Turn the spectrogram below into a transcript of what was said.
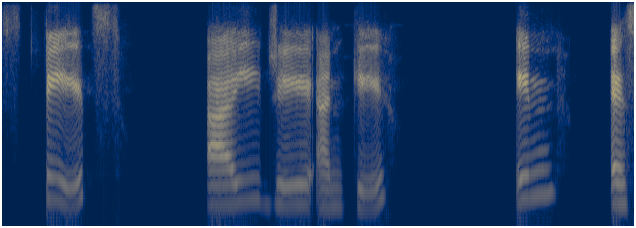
states i j and k in S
